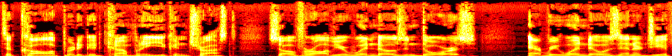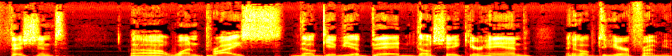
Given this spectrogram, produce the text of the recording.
to call, a pretty good company you can trust. So, for all of your windows and doors, every window is energy efficient. Uh, one price. They'll give you a bid. They'll shake your hand. They hope to hear from you.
